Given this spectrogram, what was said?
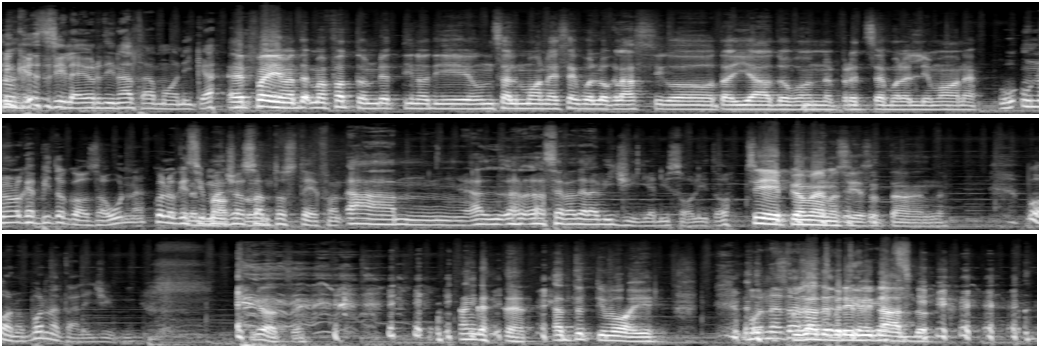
Così l'hai ordinata a Monica. E poi mi ha fatto un piattino di un salmone, sai quello classico tagliato con prezzemolo e limone. U- un- non ho capito cosa, un? Quello che Le si mangia a. Santo Stefano. Ah, mm, alla, alla sera della vigilia di solito. Sì, più o meno sì, esattamente. Buono, buon Natale Jimmy. Grazie. Anche a te, a tutti voi. Buon Natale Scusate a per il tutti, ragazzi. ritardo.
